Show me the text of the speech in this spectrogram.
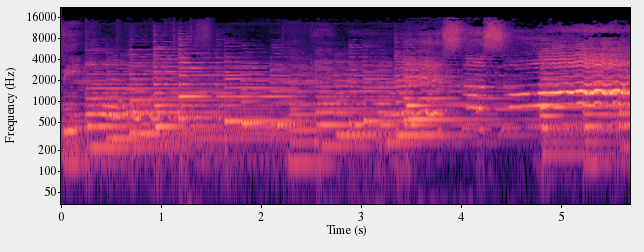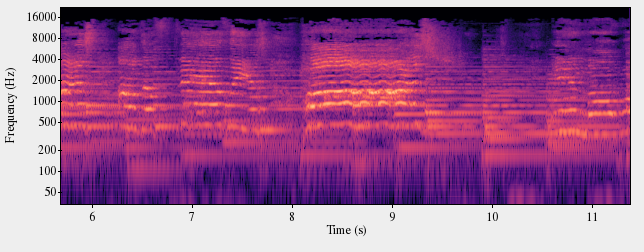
It's the source of the filthiest in the world,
